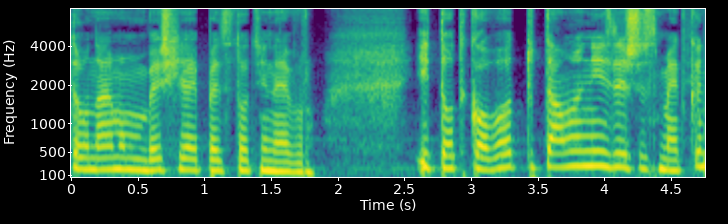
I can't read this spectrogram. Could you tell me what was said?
То найма му беше 1500 евро. И то такова, тотално ни излише сметка.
